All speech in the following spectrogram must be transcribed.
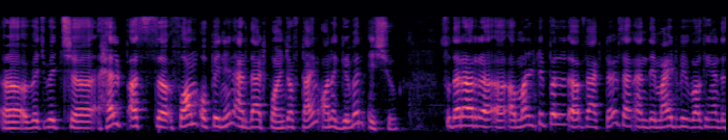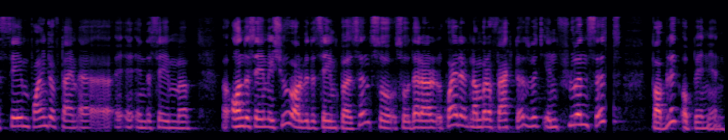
uh, which which uh, help us form opinion at that point of time on a given issue. So there are multiple factors and, and they might be working at the same point of time in the same on the same issue or with the same person. So so there are quite a number of factors which influences public opinion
